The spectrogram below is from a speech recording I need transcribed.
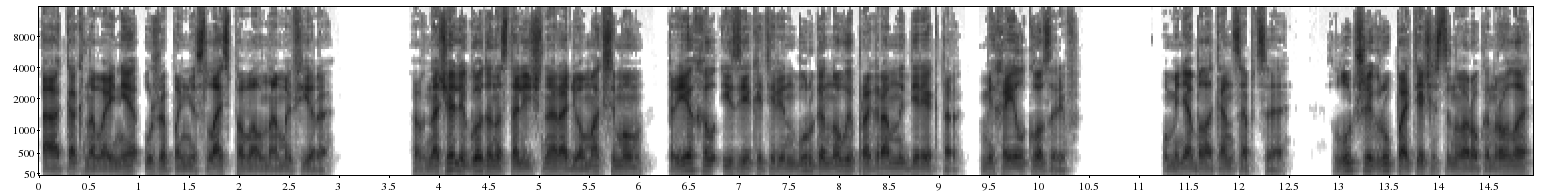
а «Как на войне» уже понеслась по волнам эфира. В начале года на столичное радио «Максимум» приехал из Екатеринбурга новый программный директор Михаил Козырев. У меня была концепция. Лучшие группы отечественного рок-н-ролла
